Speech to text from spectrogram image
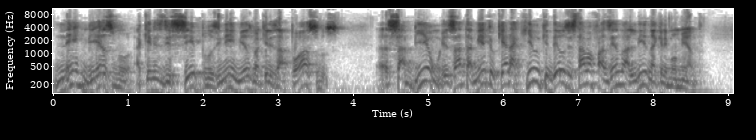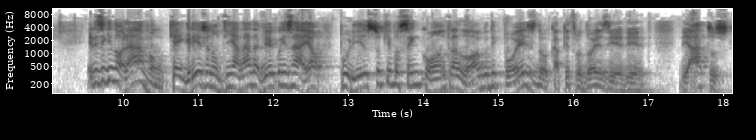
nem mesmo aqueles discípulos e nem mesmo aqueles apóstolos uh, sabiam exatamente o que era aquilo que Deus estava fazendo ali naquele momento. Eles ignoravam que a igreja não tinha nada a ver com Israel. Por isso que você encontra logo depois do capítulo 2 de, de, de Atos,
